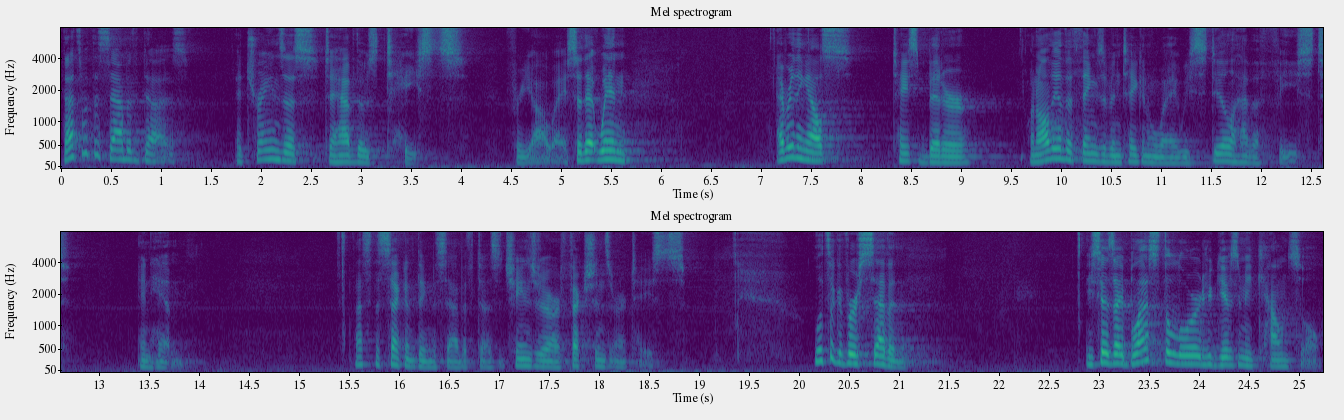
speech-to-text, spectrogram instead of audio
That's what the Sabbath does. It trains us to have those tastes for Yahweh so that when everything else tastes bitter, when all the other things have been taken away, we still have a feast in Him. That's the second thing the Sabbath does. It changes our affections and our tastes. Let's look at verse 7. He says, I bless the Lord who gives me counsel.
